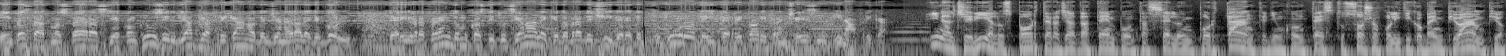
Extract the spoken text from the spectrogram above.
In questa atmosfera si è concluso il viaggio africano del generale de Gaulle per il referendum costituzionale che dovrà decidere del futuro dei territori francesi in Africa. In Algeria lo sport era già da tempo un tassello importante di un contesto sociopolitico ben più ampio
